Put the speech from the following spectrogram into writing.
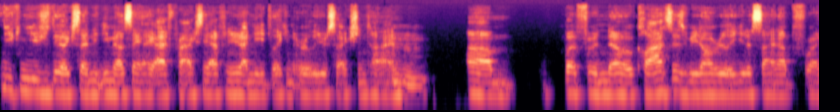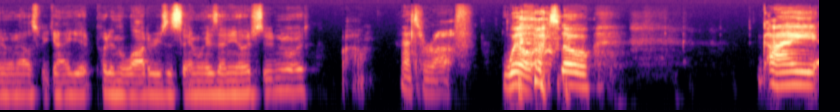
you can usually like send an email saying like I have practice in the afternoon. I need like an earlier section time. Mm-hmm. Um, but for no classes, we don't really get to sign up for anyone else. We kind of get put in the lotteries the same way as any other student would. Wow, that's rough. Will, so I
